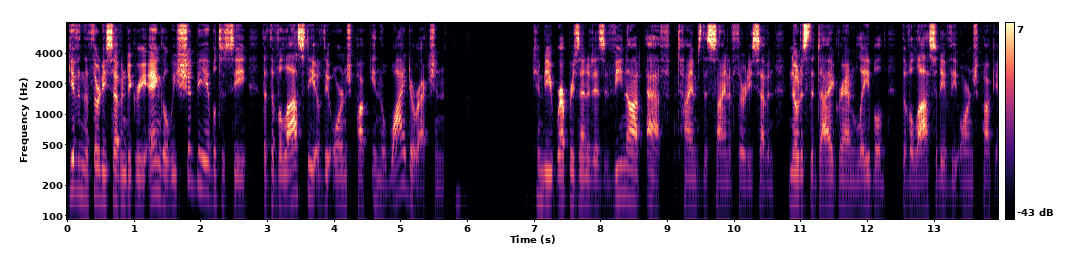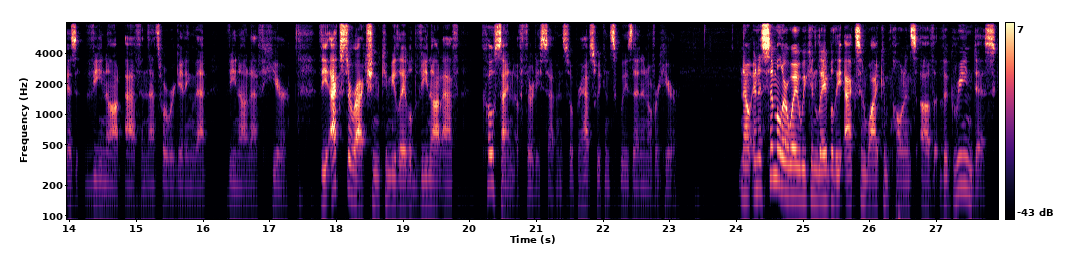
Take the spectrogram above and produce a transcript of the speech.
Given the 37 degree angle, we should be able to see that the velocity of the orange puck in the y direction can be represented as v naught f times the sine of 37. Notice the diagram labeled the velocity of the orange puck as v naught f, and that's where we're getting that v naught f here. The x direction can be labeled v naught f cosine of 37, so perhaps we can squeeze that in over here. Now, in a similar way, we can label the x and y components of the green disk.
